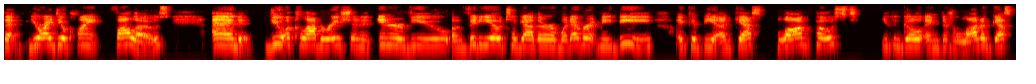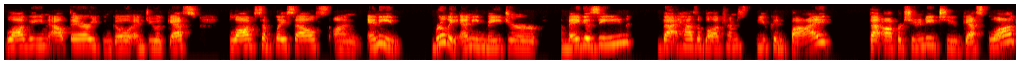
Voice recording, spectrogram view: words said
that your ideal client follows, and do a collaboration, an interview, a video together, whatever it may be. It could be a guest blog post. You can go and there's a lot of guest blogging out there. You can go and do a guest blog someplace else on any, really any major magazine that has a blog times you can buy that opportunity to guest blog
